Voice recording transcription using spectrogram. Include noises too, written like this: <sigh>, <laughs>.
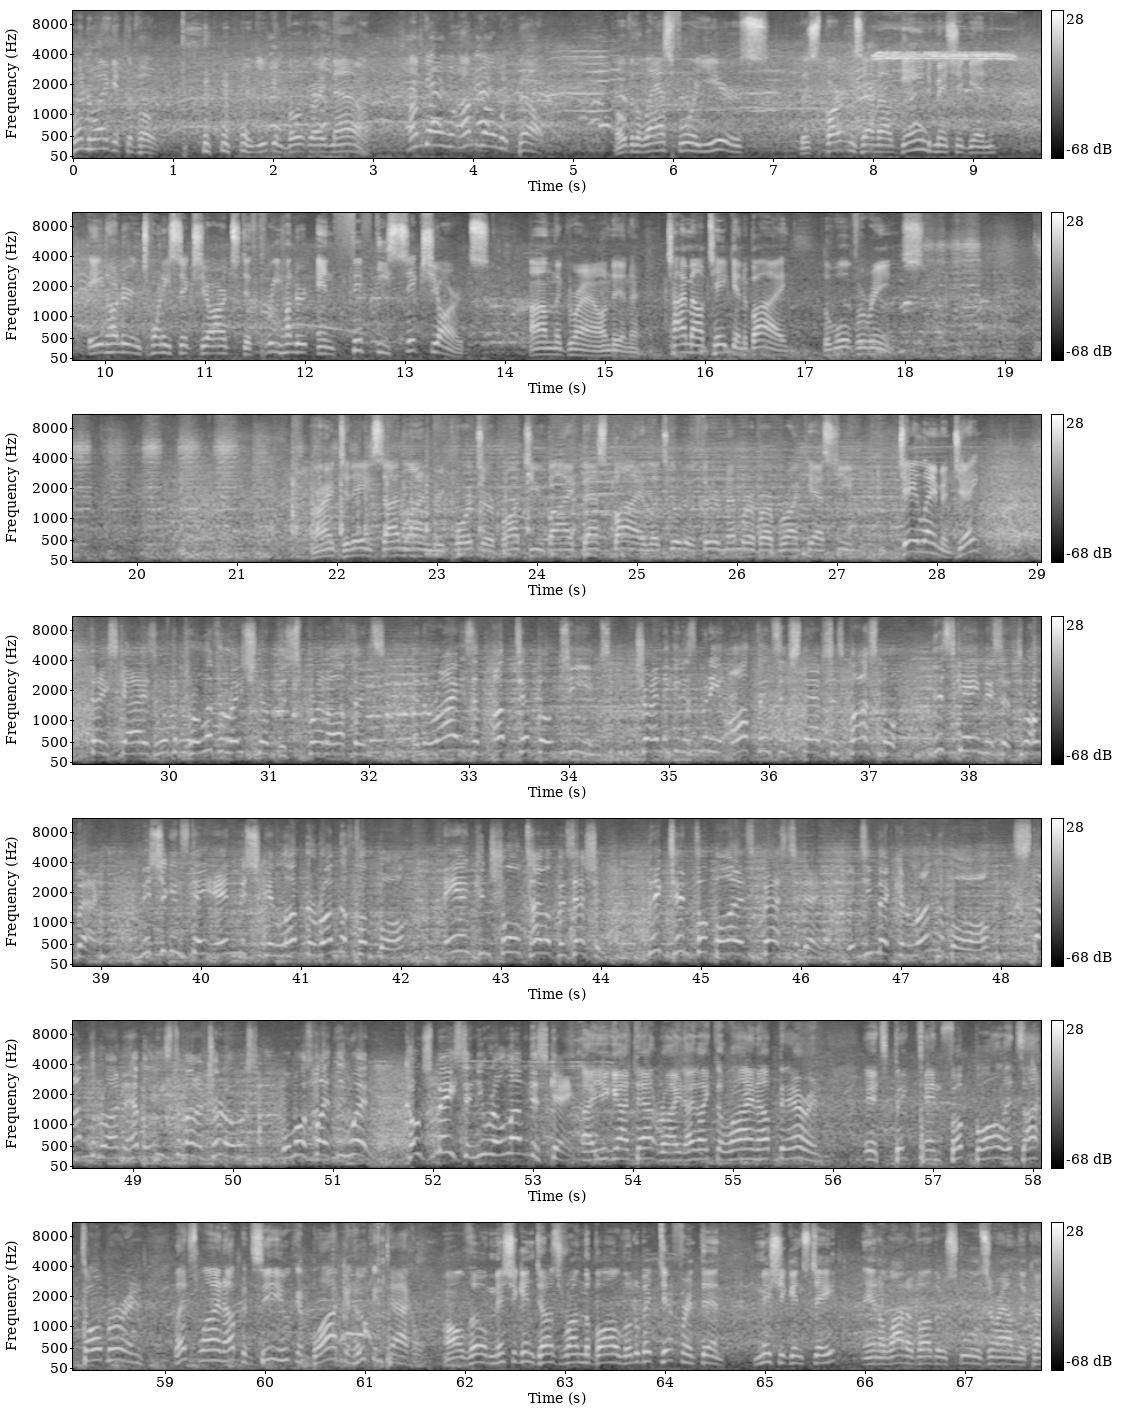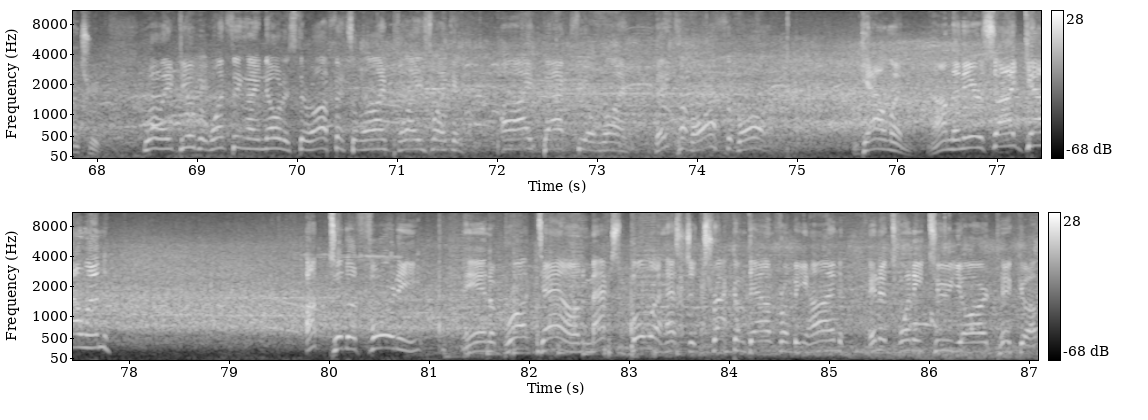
When do I get to vote? <laughs> you can vote right now. I'm going. I'm going with Bell. Over the last four years, the Spartans have outgained Michigan 826 yards to 356 yards on the ground and a timeout taken by the Wolverines. All right, today's sideline reports are brought to you by Best Buy. Let's go to the third member of our broadcast team, Jay Lehman. Jay? Thanks, guys. With the proliferation of the spread offense and the rise of up-tempo teams trying to get as many offensive snaps as possible, this game is a throwback. Michigan State and Michigan love to run the football and control time of possession. Big Ten football at its best today. The team that can run the ball, stop the run, and have the least amount of turnovers will most likely win. Coach Mason, you would have loved this game. Uh, you got that right. I like the line up there and it's Big Ten football. It's October, and let's line up and see who can block and who can tackle. Although Michigan does run the ball a little bit different than Michigan State and a lot of other schools around the country. Well, they do, but one thing I noticed, their offensive line plays like an I backfield line. They come off the ball. Gallon on the near side. Gallon up to the 40 and a brought down. Max Bullough has to track him down from behind in a 22-yard pickup.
